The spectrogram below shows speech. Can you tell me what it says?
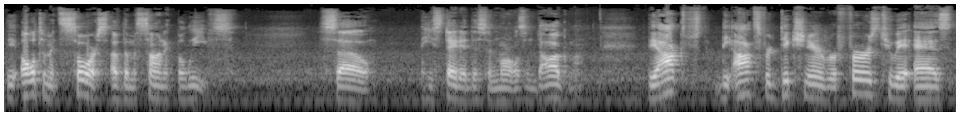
the ultimate source of the Masonic beliefs. So, he stated this in Morals and Dogma. The, Ox- the Oxford Dictionary refers to it as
